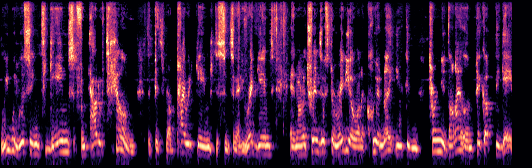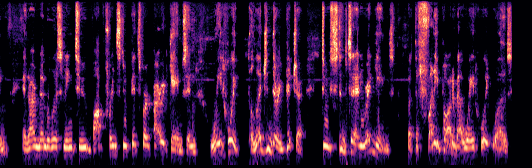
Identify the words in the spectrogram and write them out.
we would listen to games from out of town, the Pittsburgh Pirate games, the Cincinnati Red games, and on a transistor radio on a clear night, you can turn your dial and pick up the game. And I remember listening to Bob Prince do Pittsburgh Pirate games and Waite Hoyt, a legendary pitcher, do Cincinnati Red games. But the funny part about Waite Hoyt was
